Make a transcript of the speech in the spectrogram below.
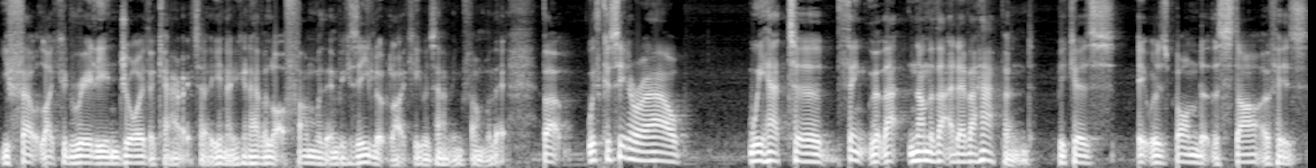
you felt like you'd really enjoy the character. You know, you could have a lot of fun with him because he looked like he was having fun with it. But with Casino Royale, we had to think that, that none of that had ever happened because it was Bond at the start of his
